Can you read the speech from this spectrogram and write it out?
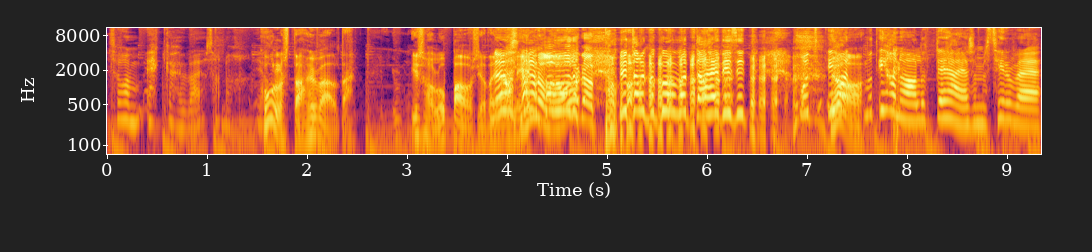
Se on ehkä hyvä sanoa. Joo. Kuulostaa hyvältä. Iso lupaus, jota No, jään innolla odottamaan. Nyt alkoi kuumottaa heti sit. Mut, Joo. ihan, mut ihanaa ollut tehdä ja semmoista hirveä...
